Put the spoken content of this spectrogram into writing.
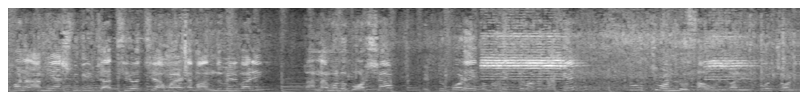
এখন আমি আর সুদীপ যাচ্ছি হচ্ছে আমার একটা বান্ধবীর বাড়ি। তার নাম হলো বর্ষা। একটু পরেই তোমরা দেখতে পাবে তাকে। প্রচণ্ড সাউন্ড গাড়ির প্রচণ্ড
